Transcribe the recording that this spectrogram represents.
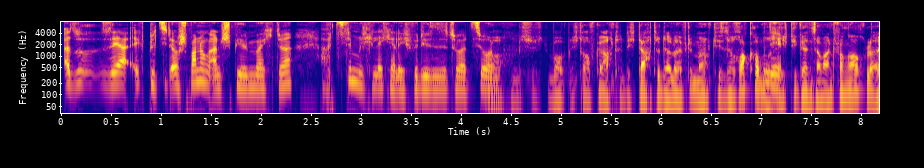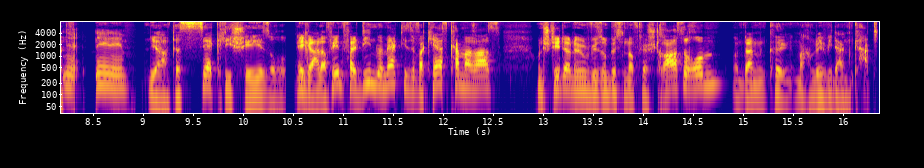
also sehr explizit auf Spannung anspielen möchte, aber ziemlich lächerlich für diese Situation. Oh, habe ich überhaupt nicht drauf geachtet. Ich dachte, da läuft immer noch diese Rockermusik, nee. die ganz am Anfang auch läuft. Nee, nee, nee. Ja, das ist sehr Klischee so. Egal, auf jeden Fall, Dean bemerkt diese Verkehrskameras und steht dann irgendwie so ein bisschen auf der Straße rum und dann machen wir wieder einen Cut.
